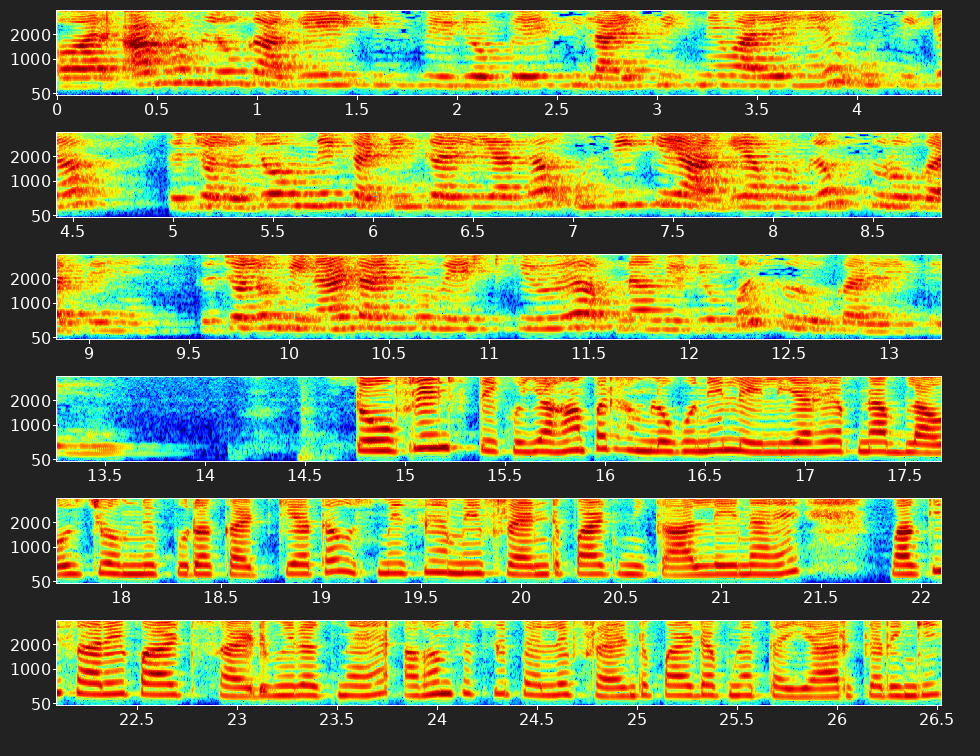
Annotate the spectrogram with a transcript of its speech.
और अब हम लोग आगे इस वीडियो पे सिलाई सीखने वाले हैं, उसी का तो चलो, जो हमने कटिंग कर लिया था, उसी के आगे अब हम लोग शुरू करते हैं। तो चलो, बिना टाइम को वेस्ट किए हुए अपना वीडियो को शुरू कर लेते हैं। तो फ्रेंड्स देखो, यहाँ पर हम लोगों ने ले लिया है अपना ब्लाउज़ जो हमने पूरा कट किया था। उसमें से हमें फ्रंट पार्ट निकाल लेना है। बाकी सारे पार्ट साइड में रखना है। अब हम सबसे पहले फ्रंट पार्ट अपना तैयार करेंगे।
